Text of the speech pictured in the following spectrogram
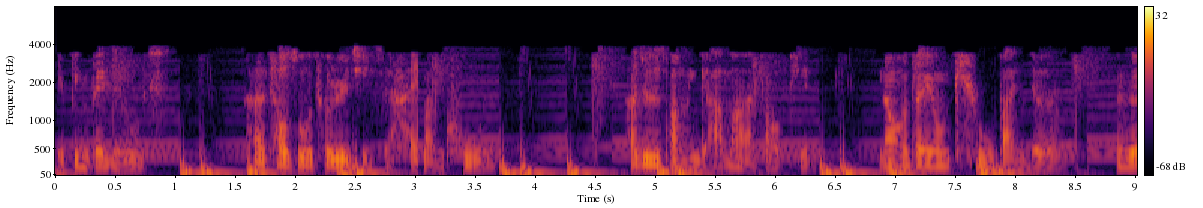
也并非是如此。它的操作策略其实还蛮酷的，他就是放了一个阿嬷的照片。然后再用 Q 版的那个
